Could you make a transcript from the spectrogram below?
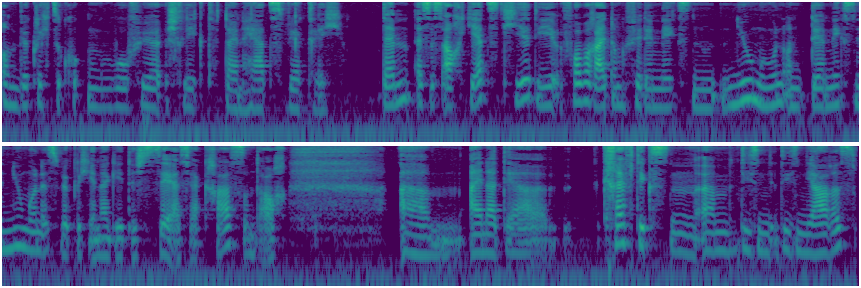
um wirklich zu gucken, wofür schlägt dein Herz wirklich denn es ist auch jetzt hier die Vorbereitung für den nächsten New Moon und der nächste New Moon ist wirklich energetisch sehr, sehr krass und auch ähm, einer der kräftigsten ähm, diesen, diesen Jahres.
